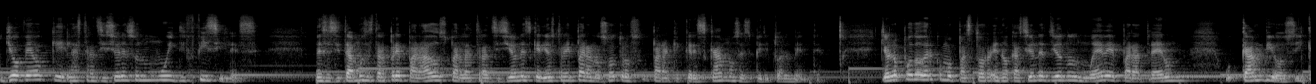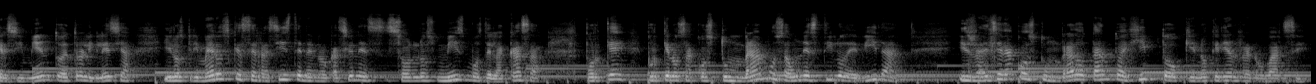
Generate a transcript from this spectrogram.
yo veo que las transiciones son muy difíciles. Necesitamos estar preparados para las transiciones que Dios trae para nosotros, para que crezcamos espiritualmente. Yo lo puedo ver como pastor. En ocasiones Dios nos mueve para traer un, cambios y crecimiento dentro de la iglesia. Y los primeros que se resisten en ocasiones son los mismos de la casa. ¿Por qué? Porque nos acostumbramos a un estilo de vida. Israel se había acostumbrado tanto a Egipto que no querían renovarse.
